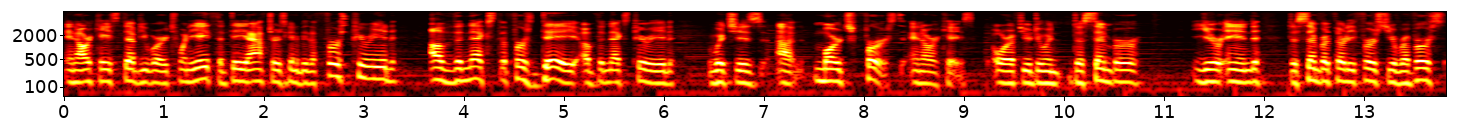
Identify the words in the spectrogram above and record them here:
In our case, February 28th, the day after is going to be the first period of the next, the first day of the next period, which is uh, March 1st in our case. Or if you're doing December year end, December 31st, you reverse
